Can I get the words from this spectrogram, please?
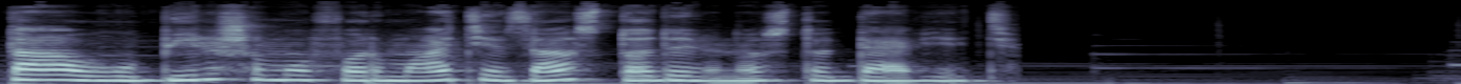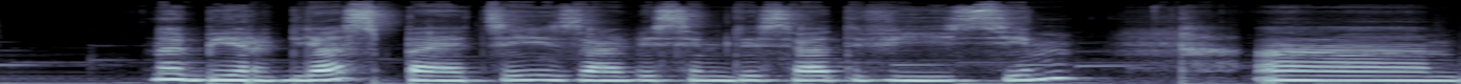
та у більшому форматі за 199. Набір для спецій за 88. Е,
